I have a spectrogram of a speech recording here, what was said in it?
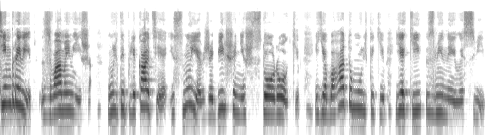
Всім привіт! З вами Міша. Мультиплікація існує вже більше ніж 100 років, і є багато мультиків, які змінили світ.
